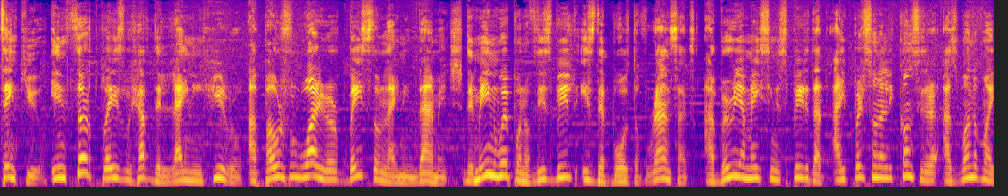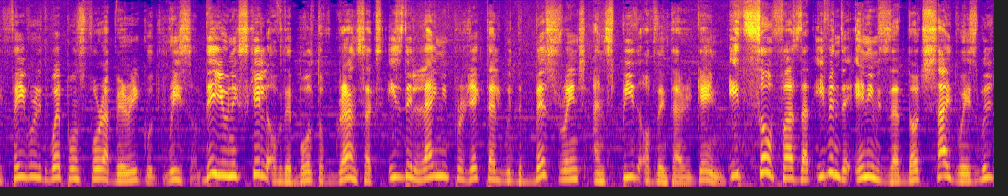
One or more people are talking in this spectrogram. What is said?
thank you. In third place we have the Lightning Hero, a powerful warrior based on lightning damage. The main weapon of this build is the Bolt of Gransax, a very amazing spear that I personally consider as one of my favorite weapons for a very good reason. The unique skill of the Bolt of Gransax is the lightning projectile with the best range and speed of the entire game. It's so fast that even the enemies that dodge sideways will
